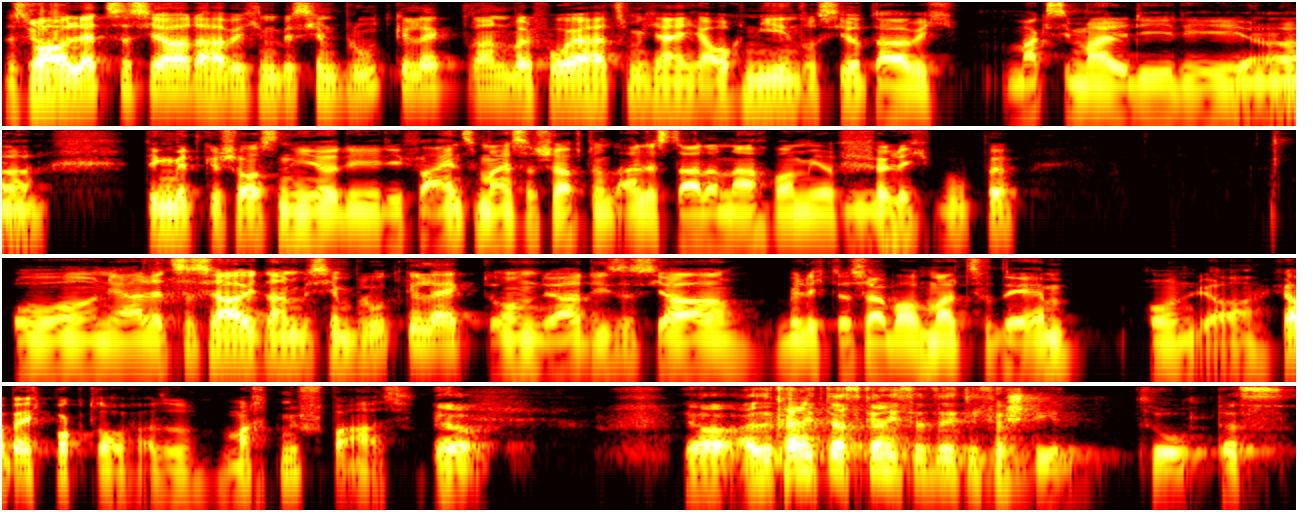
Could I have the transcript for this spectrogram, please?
das ja. war letztes Jahr, da habe ich ein bisschen Blut geleckt dran, weil vorher hat es mich eigentlich auch nie interessiert. Da habe ich maximal die, die mhm. äh, Ding mitgeschossen hier, die, die Vereinsmeisterschaft und alles da danach war mir mhm. völlig Wupe. Und ja, letztes Jahr habe ich da ein bisschen Blut geleckt und ja, dieses Jahr will ich deshalb auch mal zu DM. Und ja, ich habe echt Bock drauf. Also macht mir Spaß. Ja. Ja, also kann ich das kann ich tatsächlich verstehen. So, das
